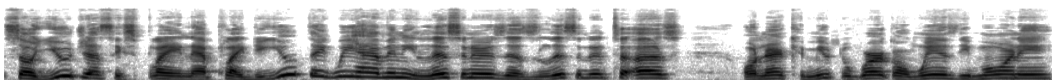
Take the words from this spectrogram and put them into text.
So you just explained that play. Do you think we have any listeners that's listening to us on their commute to work on Wednesday morning?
